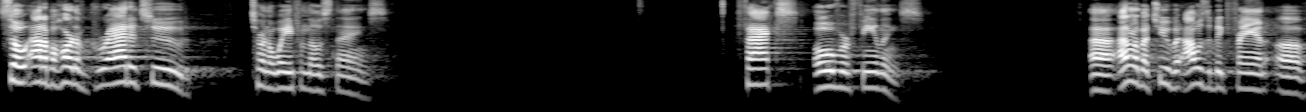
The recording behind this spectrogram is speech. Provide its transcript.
So, out of a heart of gratitude, turn away from those things. Facts over feelings. Uh, I don't know about you, but I was a big fan of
